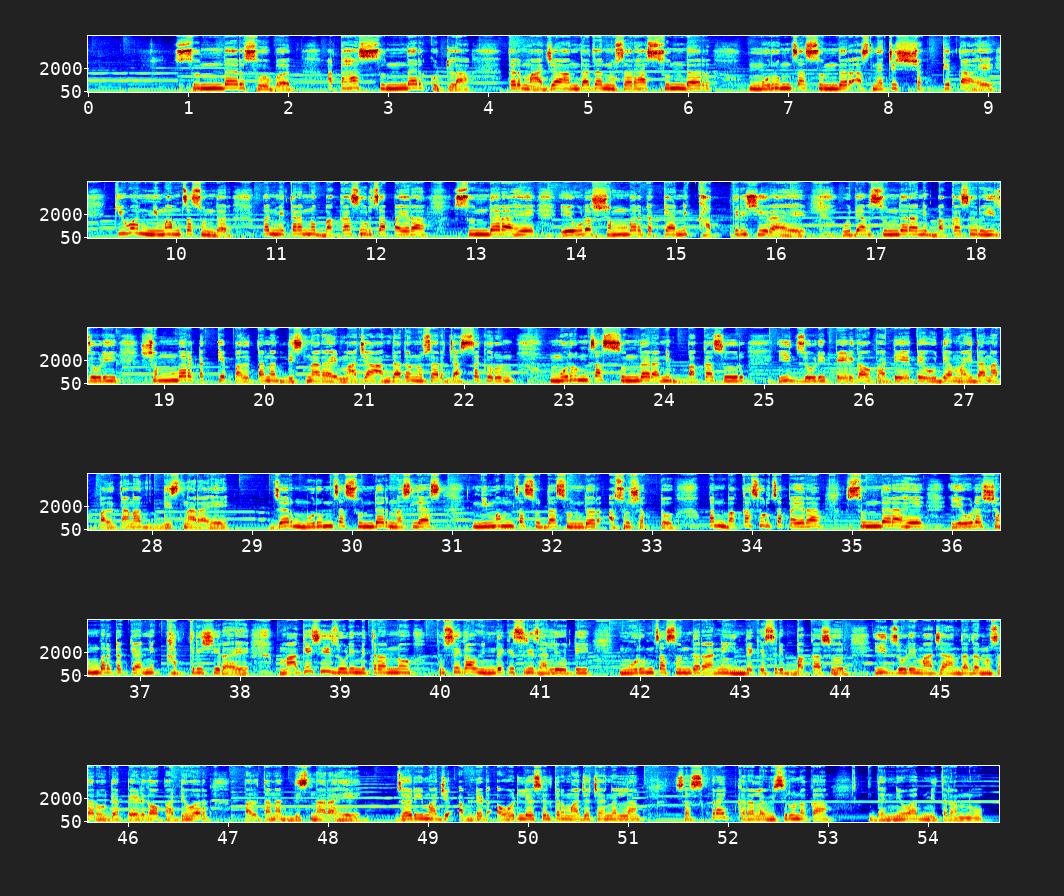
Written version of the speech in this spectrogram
सुंदर सोबत. आता हा सुंदर कुठला? तर माझ्या अंदाजानुसार हा सुंदर मुरुमचा सुंदर असण्याची शक्यता आहे किंवा निमामचा सुंदर. पण मित्रांनो बकासूरचा पैरा सुंदर आहे एवढं शंभर टक्के आणि खात्रीशीर आहे. उद्या सुंदर आणि बकासूर ही जोडी शंभर टक्के पलताना दिसणार आहे. माझ्या अंदाजानुसार जास्त करून मुरुमचा सुंदर आणि बकासूर ही जोडी पेडगाव फाटी येथे उद्या मैदानात पलताना दिसणार आहे. जर मुरुमचा सुंदर नसल्यास निममचा सुद्धा सुंदर असू शकतो. पण बकासूरचा पैरा सुंदर आहे एवढं शंभर टक्के आणि खात्रीशीर आहे. मागेच ही जोडी मित्रांनो पुसेगाव हिंदकेसरी झाली होती. मुरुमचा सुंदर आणि हिंदकेसरी बकासूर ही जोडी माझ्या अंदाजानुसार उद्या पेडगाव फाटीवर पलताना दिसणार आहे. जर ही माझी अपडेट आवडली असेल तर माझ्या चॅनलला सबस्क्राईब करायला विसरू नका. धन्यवाद मित्रांनो.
